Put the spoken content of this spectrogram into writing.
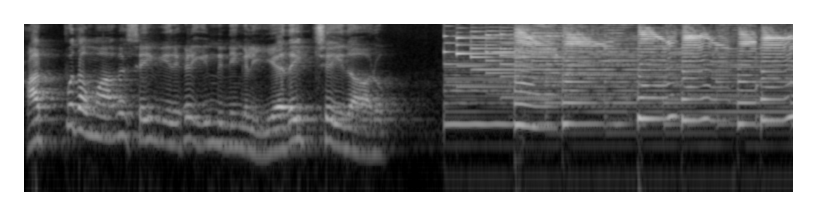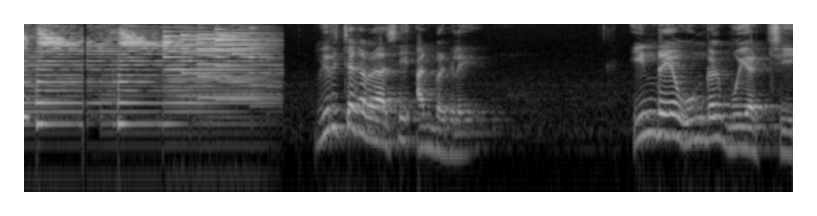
அற்புதமாக செய்வீர்கள். இன்று நீங்கள் எதை செய்தாலும். விருச்சக ராசி அன்பர்களே இன்றைய உங்கள் முயற்சி.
